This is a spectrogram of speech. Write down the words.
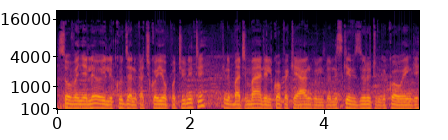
so venye leo ilikuja nikachukua hiyo opportunity, lakini bahati mbaya nilikuwa peke yangu, ndio nisikie vizuri, tungekuwa wengi.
